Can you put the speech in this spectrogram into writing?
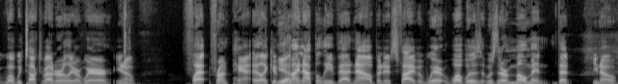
what we talked about earlier where, you know, flat front pan like Yeah. you might not believe that now, but it's five where what was was there a moment that, you know,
